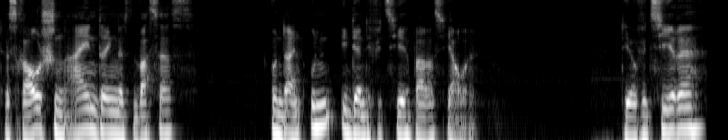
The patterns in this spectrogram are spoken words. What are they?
das Rauschen eindringenden Wassers und ein unidentifizierbares Jaulen. Die Offiziere,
